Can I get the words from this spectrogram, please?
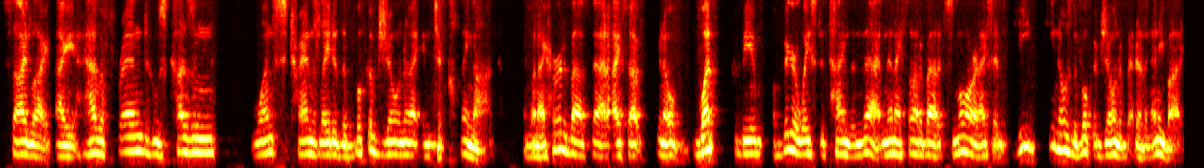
sidelight. I have a friend whose cousin once translated the Book of Jonah into Klingon. And when I heard about that, I thought, you know, what could be a, a, bigger waste of time than that. And then I thought about it some more, and I said, he he knows the book of Jonah better than anybody.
